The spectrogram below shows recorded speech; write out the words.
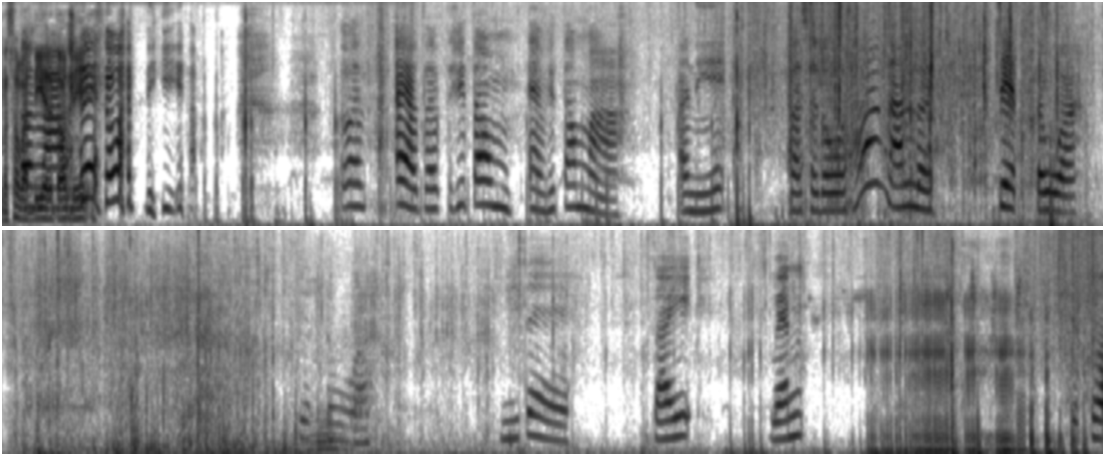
มาสวัสดีเลยตอนนี้ สวัสดีอะเออแอบแต่พี่ต้อมแอบพี่ต้อมมา อันนี้ปลาชะโดทั้งนั้นเลยเจ็ดตัวเจ็ดตัวมีแต่ไซส์แว้นเจ็ดตัว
